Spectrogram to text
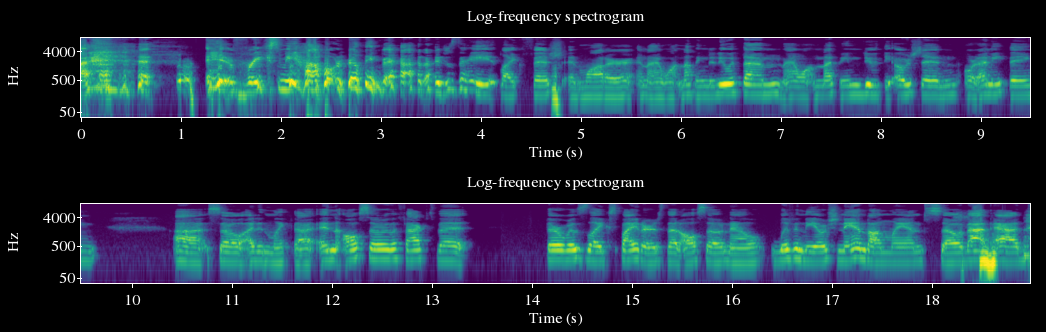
I, it freaks me out really bad. I just hate like fish and water, and I want nothing to do with them. I want nothing to do with the ocean or anything. Uh, so I didn't like that, and also the fact that there was like spiders that also now live in the ocean and on land. So that adds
